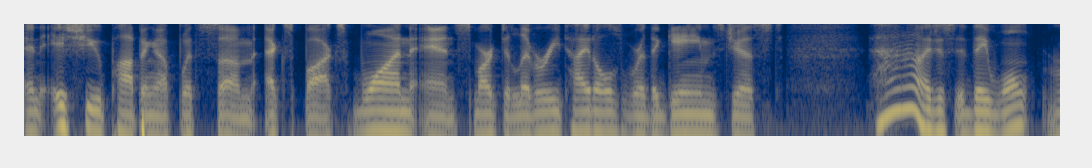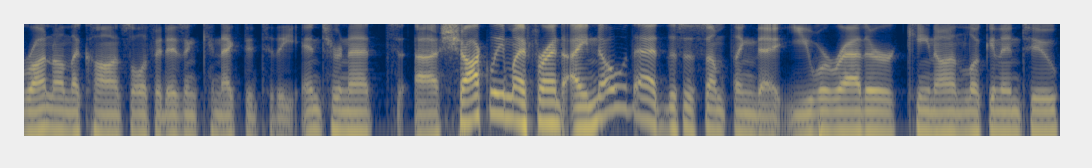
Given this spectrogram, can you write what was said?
an issue popping up with some Xbox One and smart delivery titles where the games just. I don't know. I just they won't run on the console if it isn't connected to the internet. Uh, Shockley, my friend, I know that this is something that you were rather keen on looking into.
